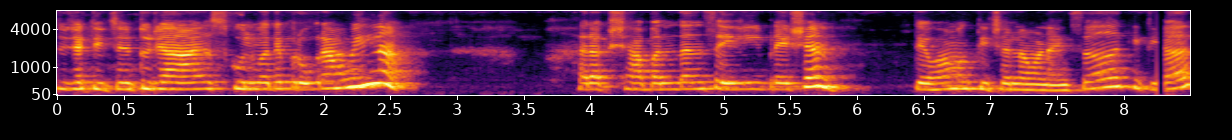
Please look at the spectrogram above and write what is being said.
तुझ्या टीचर तुझ्या स्कूलमध्ये प्रोग्राम होईल ना. रक्षाबंधन सेलिब्रेशन तेव्हा मग टीचरला म्हणायचं की टीचर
